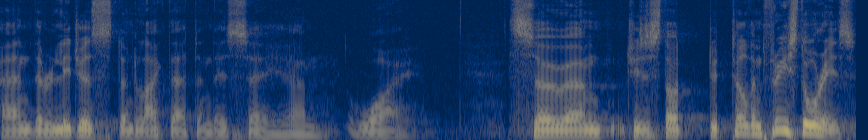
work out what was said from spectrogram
And the religious don't like that and they say, um, Why? So um, Jesus started to tell them three stories.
